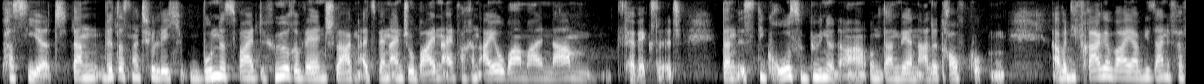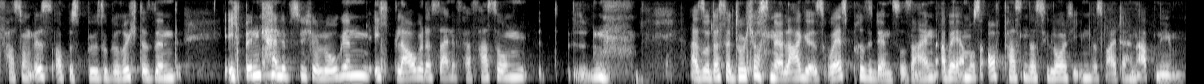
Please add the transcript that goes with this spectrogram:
passiert, dann wird das natürlich bundesweit höhere Wellen schlagen, als wenn ein Joe Biden einfach in Iowa mal einen Namen verwechselt. Dann ist die große Bühne da und dann werden alle drauf gucken. Aber die Frage war ja, wie seine Verfassung ist, ob es böse Gerüchte sind. Ich bin keine Psychologin. Ich glaube, dass seine Verfassung Also, dass er durchaus in der Lage ist, US-Präsident zu sein, aber er muss aufpassen, dass die Leute ihm das weiterhin abnehmen.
